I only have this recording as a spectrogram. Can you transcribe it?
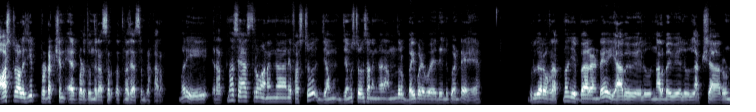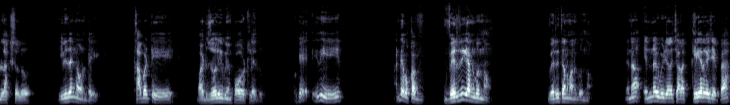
ఆస్ట్రాలజీ ప్రొటెక్షన్ ఏర్పడుతుంది రస రత్నశాస్త్రం ప్రకారం. మరి రత్నశాస్త్రం అనగానే ఫస్ట్ జమ్ జమ్ స్టోన్స్ అనగానే అందరూ భయపడిపోయేది ఎందుకంటే గురుగారు ఒక రత్నం చెప్పారంటే యాభై వేలు నలభై వేలు లక్ష రెండు లక్షలు ఈ విధంగా ఉంటాయి. కాబట్టి వాటి జోలికి మేము పోవట్లేదు. ఓకే? ఇది అంటే ఒక వెర్రి అనుకుందాం. వెర్రితనం అనుకుందాం. నేను ఎన్నో వీడియోలో చాలా క్లియర్గా చెప్పా.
